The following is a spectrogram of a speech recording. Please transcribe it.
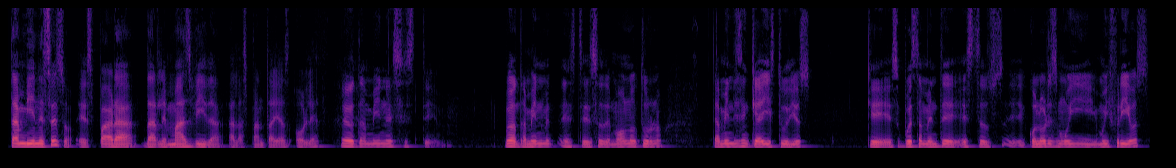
También es eso, es para darle más vida a las pantallas OLED. Pero también es este. Bueno, también este, eso del modo nocturno. También dicen que hay estudios que supuestamente estos eh, colores muy, muy fríos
